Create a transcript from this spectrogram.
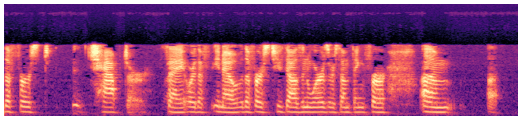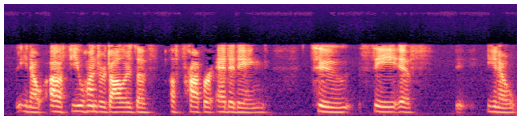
the first chapter, say, or the you know the first two thousand words or something for um, uh, you know a few hundred dollars of of proper editing to see if you know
